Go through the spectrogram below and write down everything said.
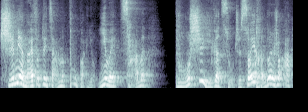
十面埋伏对咱们不管用，因为咱们不是一个组织。所以很多人说啊，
